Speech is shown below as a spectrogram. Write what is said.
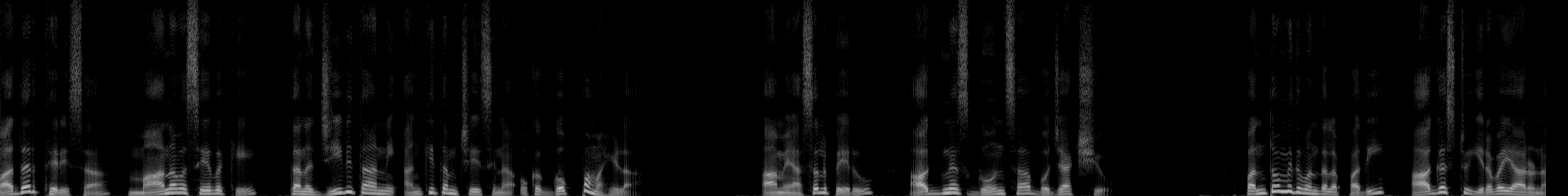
మదర్ థెరిసా మానవ సేవకే తన జీవితాన్ని అంకితం చేసిన ఒక గొప్ప మహిళ. ఆమె అసలు పేరు ఆగ్నెస్ గోన్సా బొజాక్షియో పంతొమ్మిది వందల పది ఆగస్టు ఇరవై ఆరున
